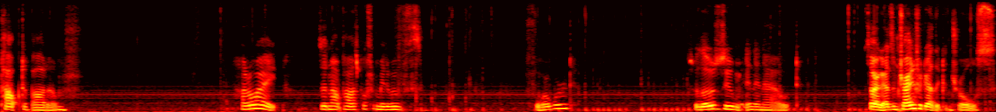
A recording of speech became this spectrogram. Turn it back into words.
Top to bottom. How do I... Is it not possible for me to move forward? So those zoom in and out. Sorry guys, I'm trying to figure out the controls.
